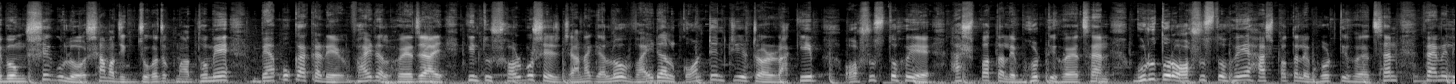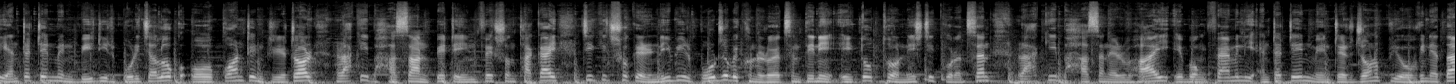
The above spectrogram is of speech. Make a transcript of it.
এবং সেগুলো সামাজিক যোগাযোগ মাধ্যমে ব্যাপক আকারে ভাইরাল হয়ে যায়। কিন্তু সর্বশেষ জানা গেল, ভাইরাল কন্টেন্ট ক্রিয়েটর রাকিব অসুস্থ হয়ে হাসপাতালে ভর্তি হয়েছেন। গুরুতর অসুস্থ হয়ে হাসপাতালে ভর্তি হয়েছেন ফ্যামিলি এন্টারটেনমেন্ট বিডির পরিচালক ও কন্টেন্ট ক্রিয়েটর রাকিব হাসান। পেটে ইনফেকশন থাকায় চিকিৎসকের নিবিড় পর্যবেক্ষণে রয়েছেন তিনি। এই তথ্য নিশ্চিত করেছেন রাকিব হাসানের ভাই এবং ফ্যামিলি এন্টারটেনমেন্টের জনপ্রিয় অভিনেতা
